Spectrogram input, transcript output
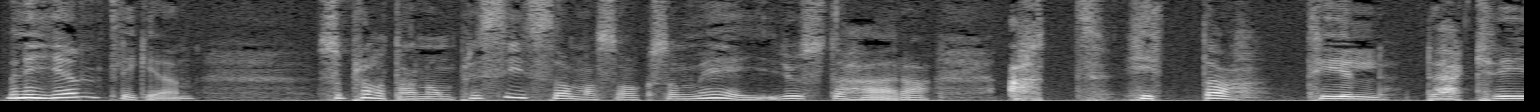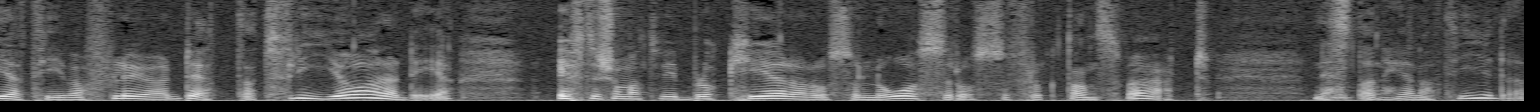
Men egentligen så pratar han om precis samma sak som mig, just det här äh, att hitta till det här kreativa flödet, att frigöra det eftersom att vi blockerar oss och låser oss så fruktansvärt nästan hela tiden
